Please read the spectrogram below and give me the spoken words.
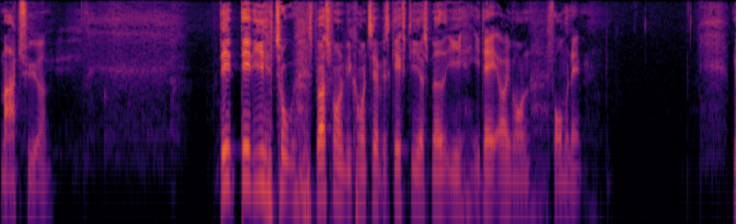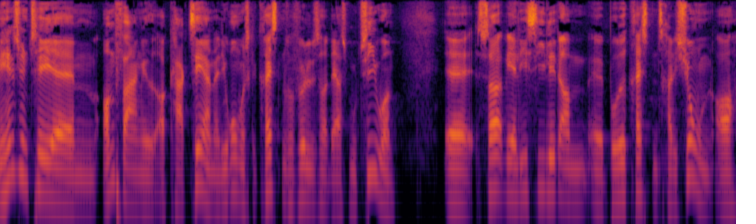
martyrer? Det, det er de to spørgsmål, vi kommer til at beskæftige os med i, i dag og i morgen formiddag. Med hensyn til øh, omfanget og karakteren af de romerske kristenforfølgelser og deres motiver, øh, så vil jeg lige sige lidt om øh, både kristen tradition og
